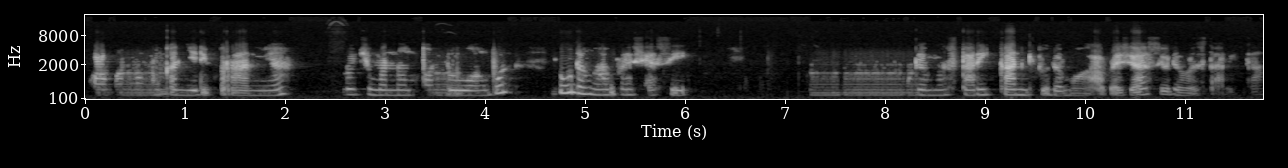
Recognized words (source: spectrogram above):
walaupun lu bukan jadi perannya lu cuma nonton doang pun lu udah ngapresiasi udah melestarikan gitu udah mau apresiasi udah melestarikan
